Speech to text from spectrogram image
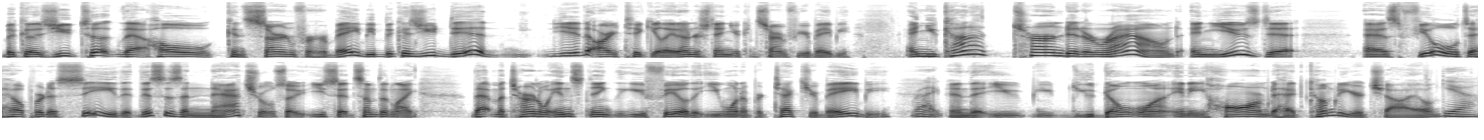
Because you took that whole concern for her baby because you did you did articulate, understand your concern for your baby, and you kind of turned it around and used it as fuel to help her to see that this is a natural. So you said something like that maternal instinct that you feel that you want to protect your baby, Right. and that you you, you don't want any harm to had come to your child yeah.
